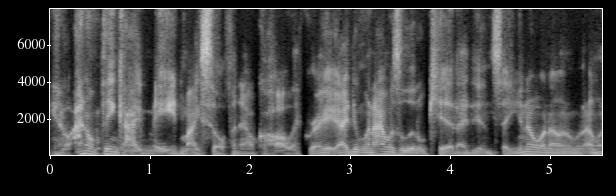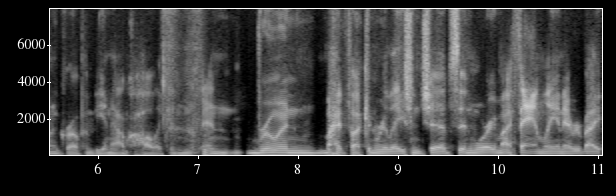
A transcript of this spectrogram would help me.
you know, I don't think I made myself an alcoholic, right? I didn't, when I was a little kid, I didn't say, you know what, I, I want to grow up and be an alcoholic and, and ruin my fucking relationships and worry my family and everybody.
